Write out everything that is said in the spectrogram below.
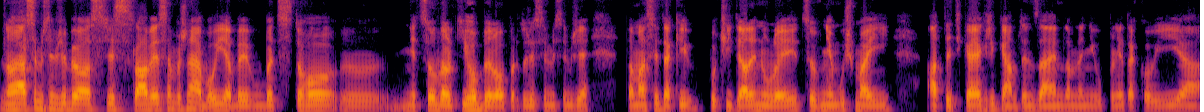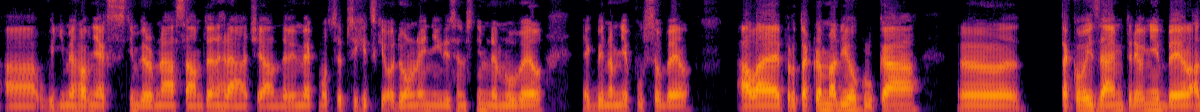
No já si myslím, že by vlastně Slávě se možná bojí, aby vůbec z toho uh, něco velkého bylo, protože si myslím, že tam asi taky počítali nuly, co v něm už mají a teďka, jak říkám, ten zájem tam není úplně takový a, a uvidíme hlavně, jak se s tím vyrovná sám ten hráč. Já nevím, jak moc je psychicky odolný, nikdy jsem s ním nemluvil, jak by na mě působil, ale pro takhle mladého kluka uh, takový zájem, který o něj byl a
